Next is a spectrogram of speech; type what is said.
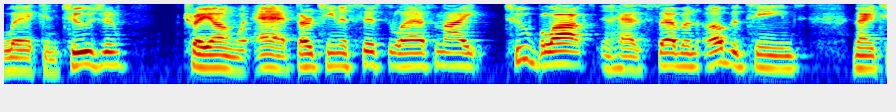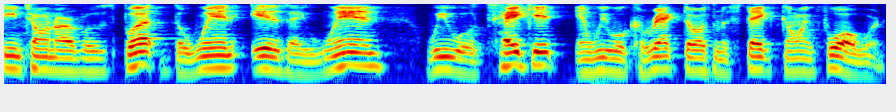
leg contusion. Trae Young would add 13 assists last night, two blocks, and had seven of the team's 19 turnovers. But the win is a win. We will take it and we will correct those mistakes going forward.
